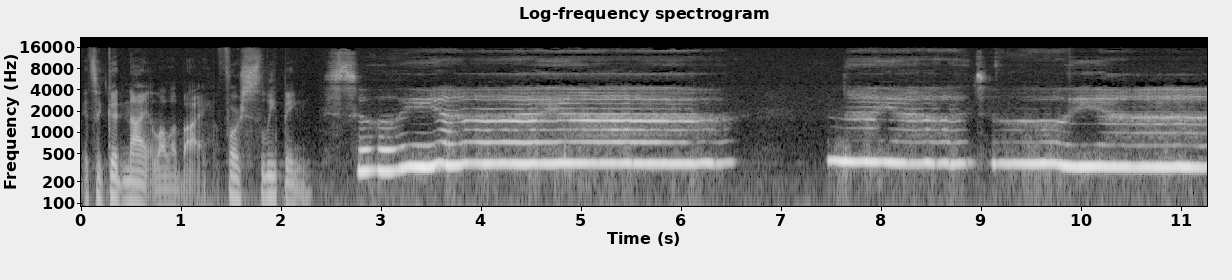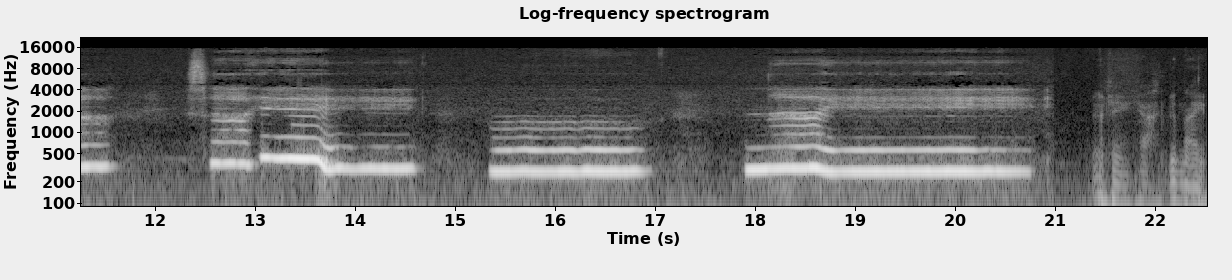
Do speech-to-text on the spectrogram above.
It's a good night lullaby for sleeping. So Naya night.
